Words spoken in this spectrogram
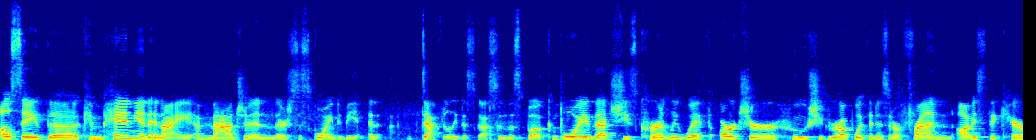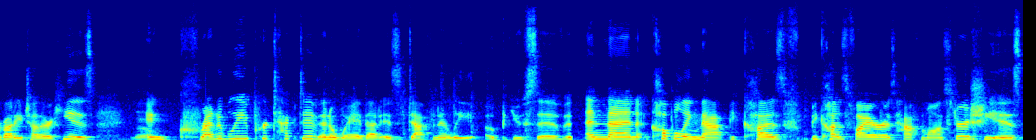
I'll say the companion and I imagine there's just going to be an definitely discussed in this book. The boy that she's currently with, Archer, who she grew up with and is her friend, obviously they care about each other. He is incredibly protective in a way that is definitely abusive. And then coupling that because because Fire is half monster, she is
